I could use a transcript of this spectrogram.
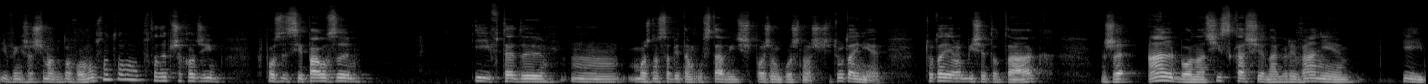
i w większości magnetofonów, no to wtedy przechodzi w pozycję pauzy, i wtedy mm, można sobie tam ustawić poziom głośności. Tutaj nie. Tutaj robi się to tak, że albo naciska się nagrywanie i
